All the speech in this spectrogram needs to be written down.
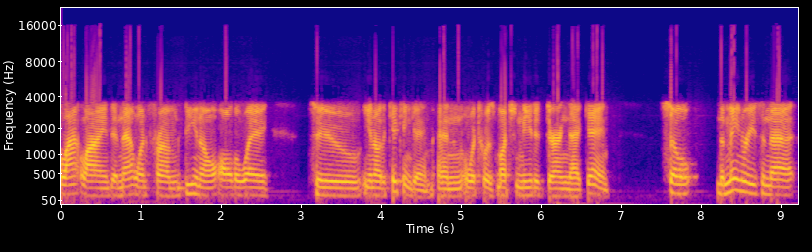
flatlined, and that went from Dino all the way to you know the kicking game, and which was much needed during that game. So the main reason that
